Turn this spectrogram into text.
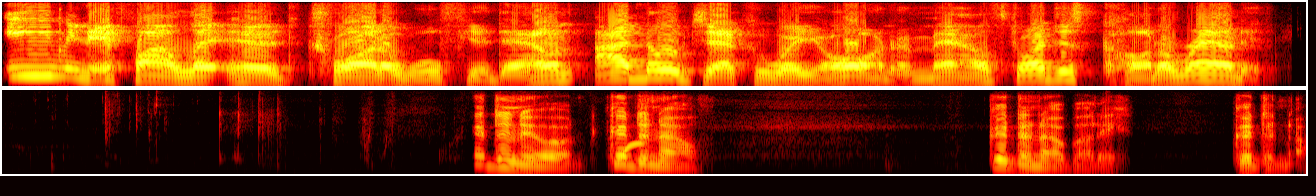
Even if I let her try to wolf you down, I know exactly where you are in her mouth, so I just cut around it. Good to know. Good to know. Good to know, buddy. Good to know.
